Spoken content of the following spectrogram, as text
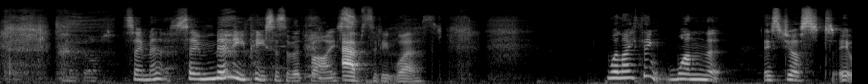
Oh so many so many pieces of advice. Absolute worst. Well i think one that is just it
